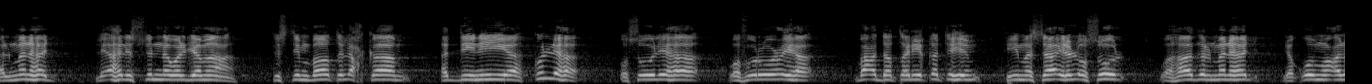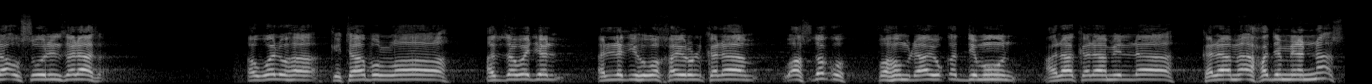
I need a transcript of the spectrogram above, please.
المنهج لأهل السنة والجماعة في استنباط الأحكام الدينية كلها أصولها وفروعها. بعد طريقتهم في مسائل الأصول وهذا المنهج يقوم على أصول ثلاثة. أولها كتاب الله عز وجل الذي هو خير الكلام وأصدقه فهم لا يقدمون على كلام الله كلام أحد من الناس.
